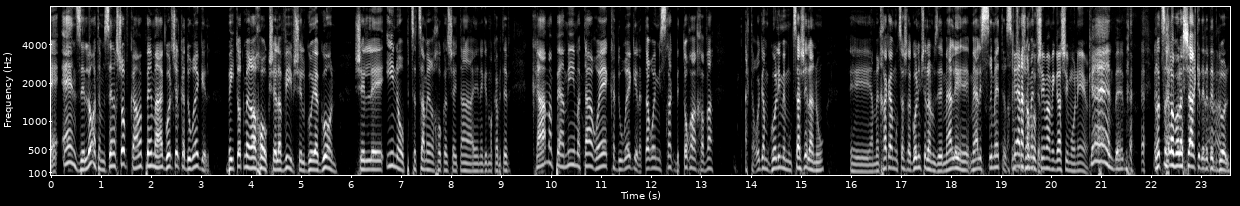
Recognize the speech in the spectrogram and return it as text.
אין, זה לא, אתה מנסה לחשוב כמה פעמים היה גול של כדורגל. בעיטות מרחוק, של אביב, של גויגון, של אה, אינו, פצצה מרחוק אז שהייתה אה, נגד מכבי תל אביב. כמה פעמים אתה רואה כדורגל, אתה רואה משחק בתוך הרחבה, אתה רואה גם גולים ממוצע שלנו, אה, המרחק הממוצע של הגולים שלנו זה מעל, אה, מעל 20 מטר, 23 אחי, מטר. אנחנו כובשים מהמגרש אימונים. כן, לא צריך לבוא לשער כדי לתת. גול.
